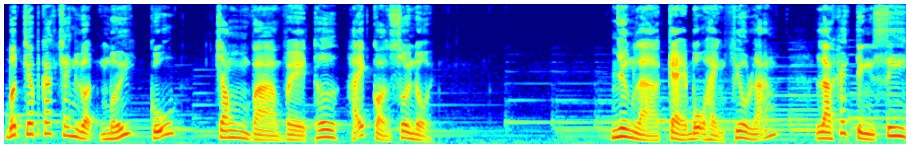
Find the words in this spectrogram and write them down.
bất chấp các tranh luận mới, cũ, trong và về thơ hãy còn sôi nổi nhưng là kẻ bộ hành phiêu lãng, là khách tình si.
